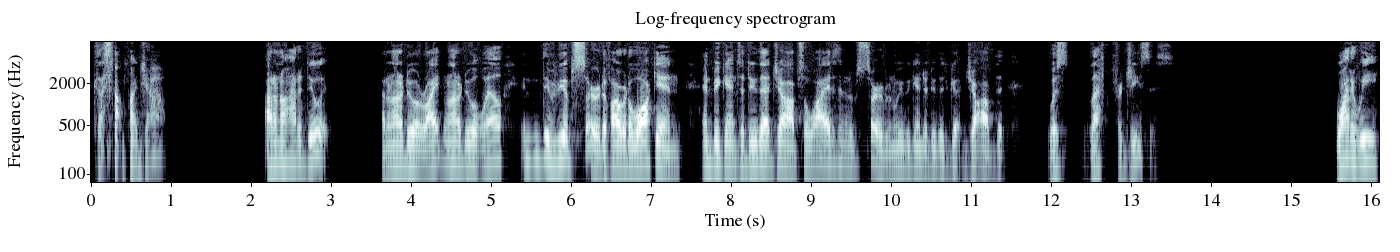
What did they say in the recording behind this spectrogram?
Because that's not my job. I don't know how to do it. I don't know how to do it right. I don't know how to do it well. And it would be absurd if I were to walk in and begin to do that job. So why isn't it absurd when we begin to do the job that was left for Jesus? Why do we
